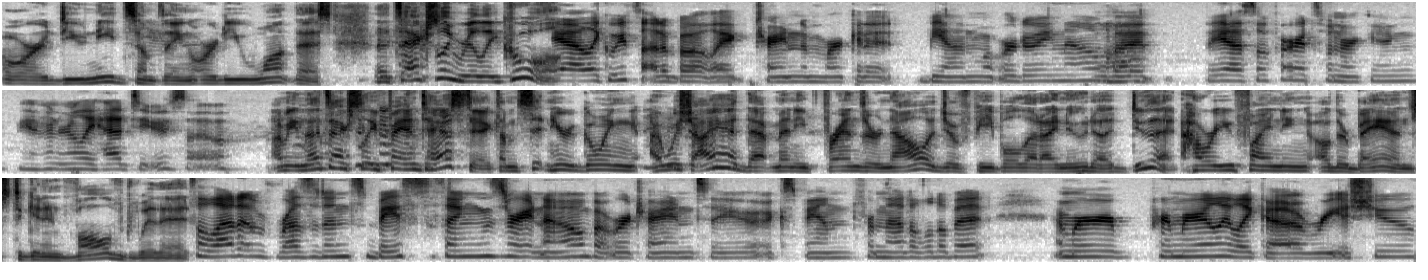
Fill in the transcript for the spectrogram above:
Or do you need something? Or do you want this? That's actually really cool. Yeah, like we've thought about like trying to market it beyond what we're doing now, Uh-huh. but but yeah, so far it's been working. We haven't really had to, so I mean, that's actually fantastic. I'm sitting here going, I wish I had that many friends or knowledge of people that I knew to do that. How are you finding other bands to get involved with it? it's a lot of Residents based things right now, but we're trying to expand from that a little bit. And we're primarily like a reissue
